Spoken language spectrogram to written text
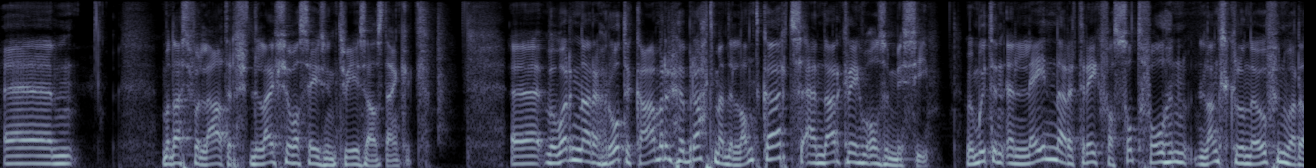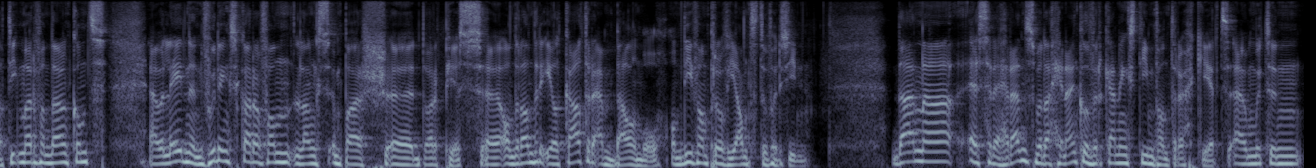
Ehm, maar dat is voor later. De live show was seizoen 2 zelfs, denk ik. Eh, we worden naar een grote kamer gebracht met een landkaart en daar krijgen we onze missie. We moeten een lijn naar het Rijk van Sot volgen, langs Kronaufen, waar dat Dietmar vandaan komt. En we leiden een voedingskaravan langs een paar eh, dorpjes, eh, onder andere Eelkater en Belmo, om die van proviant te voorzien. Daarna is er een grens waar dat geen enkel verkenningsteam van terugkeert. En we moeten,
